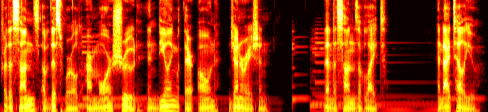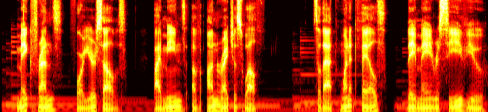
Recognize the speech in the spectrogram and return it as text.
For the sons of this world are more shrewd in dealing with their own generation than the sons of light. And I tell you, make friends for yourselves by means of unrighteous wealth, so that when it fails, they may receive you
